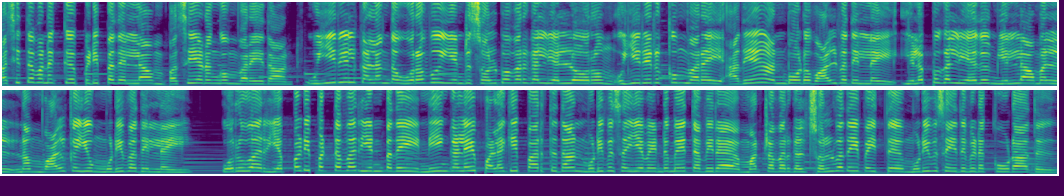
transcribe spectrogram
பசித்தவனுக்கு பிடிப்பதெல்லாம் பசியடங்கும் வரைதான். உயிரில் கலந்த உறவு என்று சொல்பவர்கள் எல்லோரும் உயிரிருக்கும் வரை அதே அன்போடு வாழ்வதில்லை. இழப்புகள் ஏதும் இல்லாமல் நம் வாழ்க்கையும் முடிவதில்லை. ஒருவர் எப்படிப்பட்டவர் என்பதை நீங்களே பழகி பார்த்துதான் முடிவு செய்ய வேண்டுமே தவிர மற்றவர்கள் சொல்வதை வைத்து முடிவு செய்துவிடக்கூடாது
